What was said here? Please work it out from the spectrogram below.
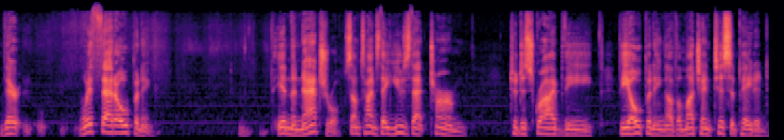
There, with that opening in the natural, sometimes they use that term to describe the, the opening of a much anticipated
